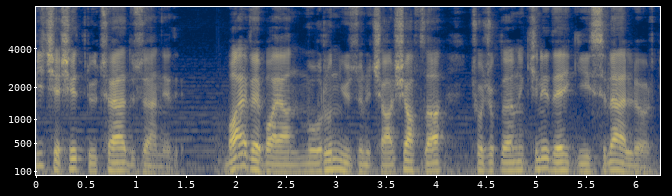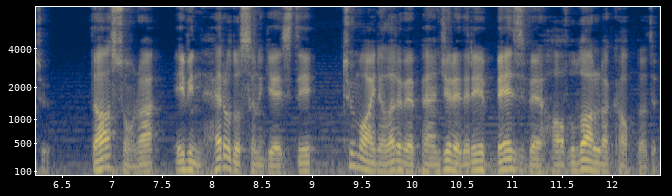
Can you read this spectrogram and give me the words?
bir çeşit ritüel düzenledi. Bay ve bayan Moore'un yüzünü çarşafla, çocuklarınınkini de giysilerle örtü. Daha sonra evin her odasını gezdi, tüm aynaları ve pencereleri bez ve havlularla kapladı.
